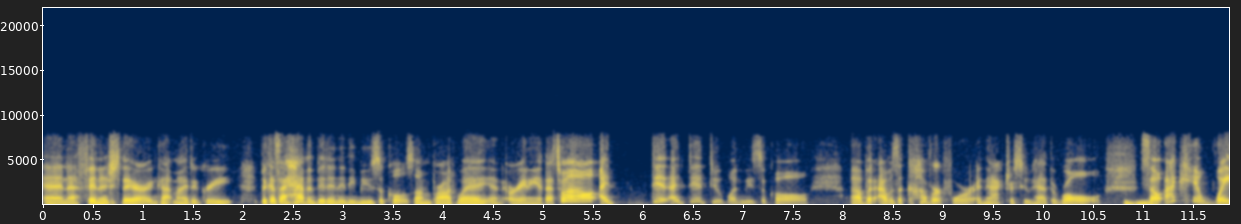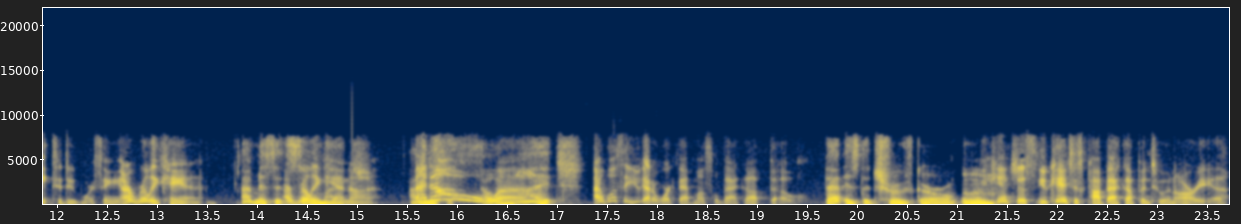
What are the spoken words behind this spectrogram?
and I finished there and got my degree because I haven't been in any musicals on Broadway and or any of that. So, well, I did I did do one musical, uh, but I was a cover for an actress who had the role. Mhm. So I can't wait to do more singing. I really can. I miss it I so really much. cannot. I I, know. so uh, much. I will say you got to work that muscle back up though. That is the truth, girl. You Mm. can't just you can't just pop back up into an aria.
